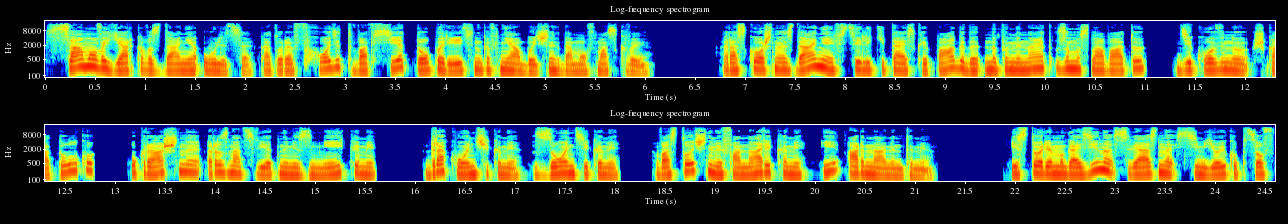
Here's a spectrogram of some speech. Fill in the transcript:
самого яркого здания улицы, которое входит во все топы рейтингов необычных домов Москвы. Роскошное здание в стиле китайской пагоды напоминает замысловатую диковинную шкатулку, украшенную разноцветными змейками, дракончиками, зонтиками, восточными фонариками и орнаментами. История магазина связана с семьей купцов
